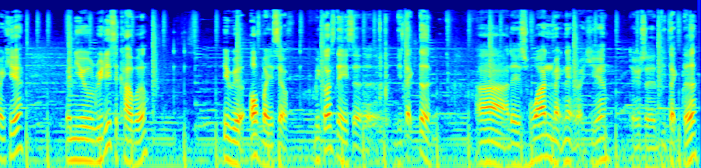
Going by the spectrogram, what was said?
right here. When you release the cover it will off by itself because there is a detector. Ah there is one magnet right here. There is a detector.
